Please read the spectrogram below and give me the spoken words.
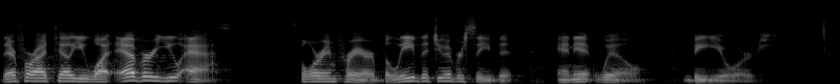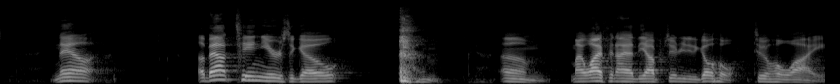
Therefore, I tell you, whatever you ask for in prayer, believe that you have received it, and it will be yours. Now, about 10 years ago, um, my wife and I had the opportunity to go to Hawaii.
